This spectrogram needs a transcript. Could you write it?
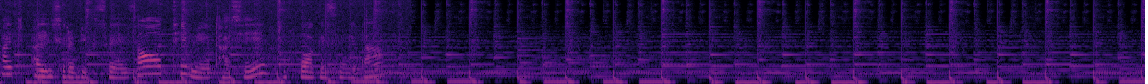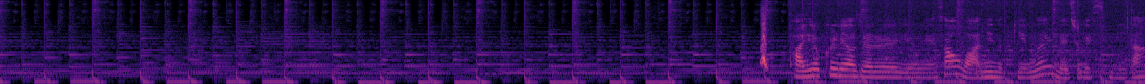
화이트 polish를 믹스해서 팁 위에 다시 도포하겠습니다. 바이오 clear 젤을 이용해서 와니 느낌을 내주겠습니다.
